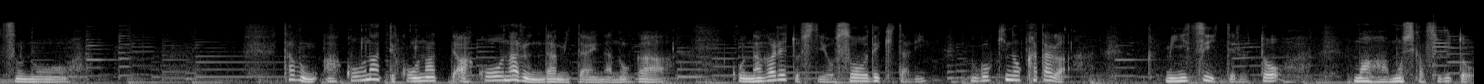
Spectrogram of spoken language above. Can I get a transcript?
その多分あこうなってこうなってあこうなるんだみたいなのがこう流れとして予想できたり動きの型が身についてるとまあもしかすると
